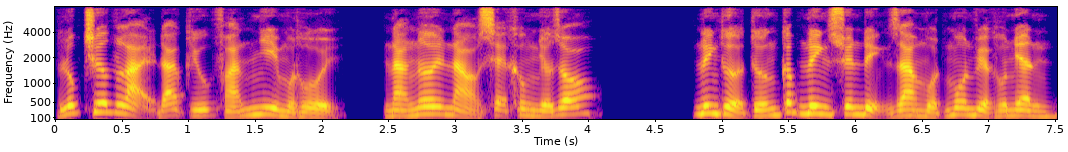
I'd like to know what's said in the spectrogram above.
lúc trước lại đã cứu phán nhi một hồi, nàng nơi nào sẽ không nhớ rõ. Ninh thừa tướng cấp Ninh Xuyên định ra một môn việc hôn nhân,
